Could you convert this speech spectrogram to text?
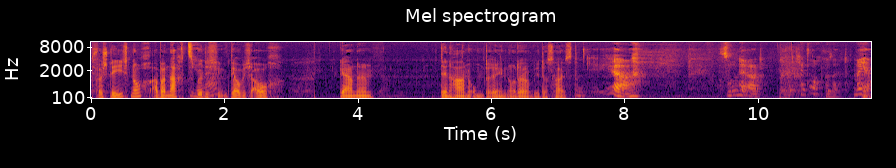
verstehe ich noch, aber nachts Ja. würde ich, glaube ich, auch gerne den Hahn umdrehen oder wie das heißt. Ja. So in der Art. Hätte ich jetzt auch gesagt. Naja.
